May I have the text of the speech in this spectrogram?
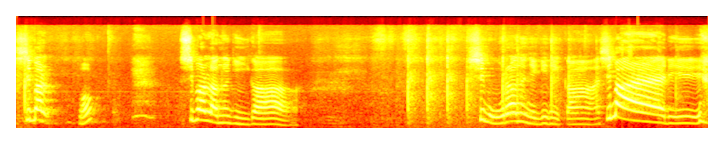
시발, 뭐? 시발 나누기 2가 15라는 얘기니까, 시발이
